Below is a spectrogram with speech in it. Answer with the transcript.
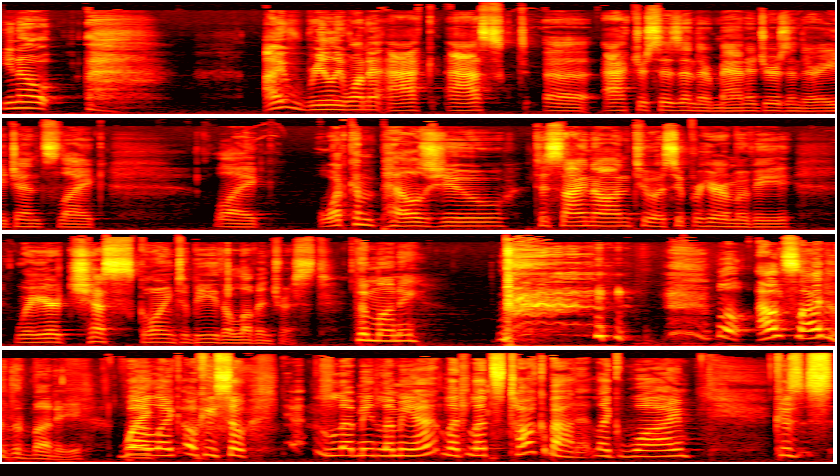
You know, I really want to act, ask uh, actresses and their managers and their agents like, like, what compels you to sign on to a superhero movie where you're just going to be the love interest? the money. Well, outside of the money. Well, like, okay, so let me let me at, let let's talk about it. Like why? Because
